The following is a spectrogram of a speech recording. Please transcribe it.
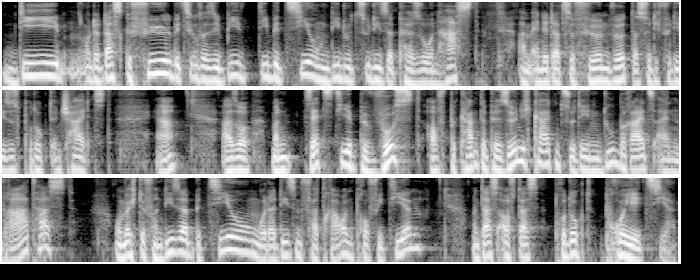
die oder das Gefühl bzw. die Beziehung, die du zu dieser Person hast, am Ende dazu führen wird, dass du dich für dieses Produkt entscheidest. Ja? Also man setzt hier bewusst auf bekannte Persönlichkeiten, zu denen du bereits einen Draht hast und möchte von dieser Beziehung oder diesem Vertrauen profitieren und das auf das Produkt projizieren.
